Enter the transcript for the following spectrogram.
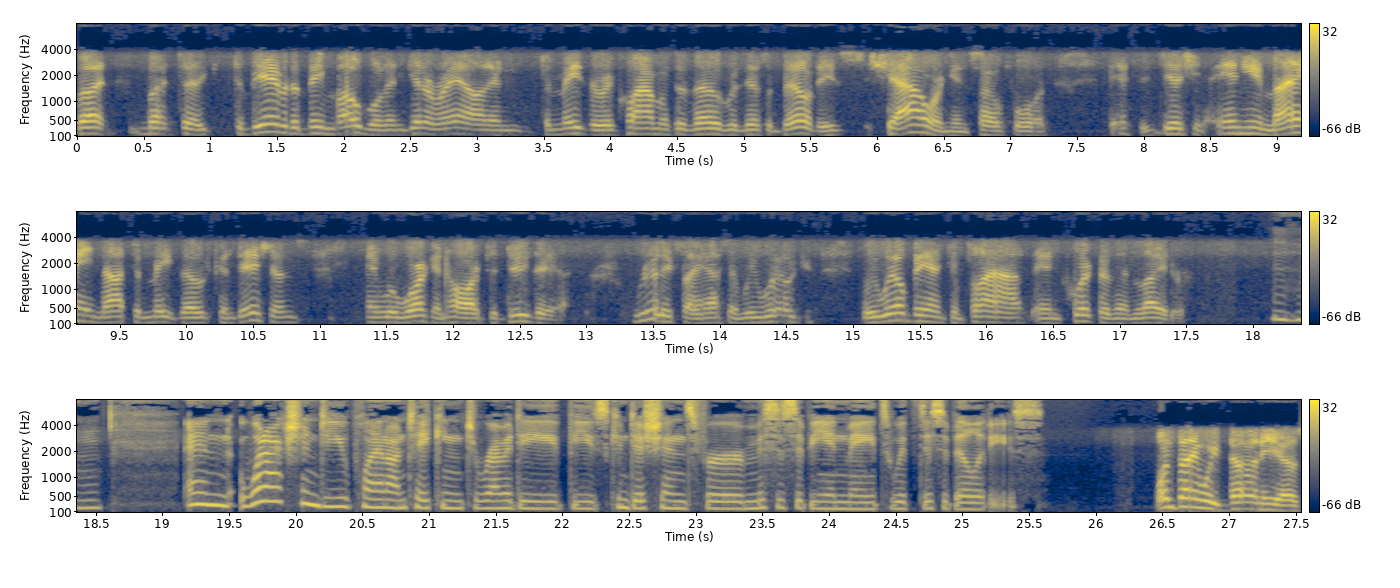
But but to to be able to be mobile and get around and to meet the requirements of those with disabilities, showering and so forth, it's just inhumane not to meet those conditions, and we're working hard to do that really fast, and we will we will be in compliance and quicker than later. Mm-hmm. And what action do you plan on taking to remedy these conditions for Mississippi inmates with disabilities? One thing we've done is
